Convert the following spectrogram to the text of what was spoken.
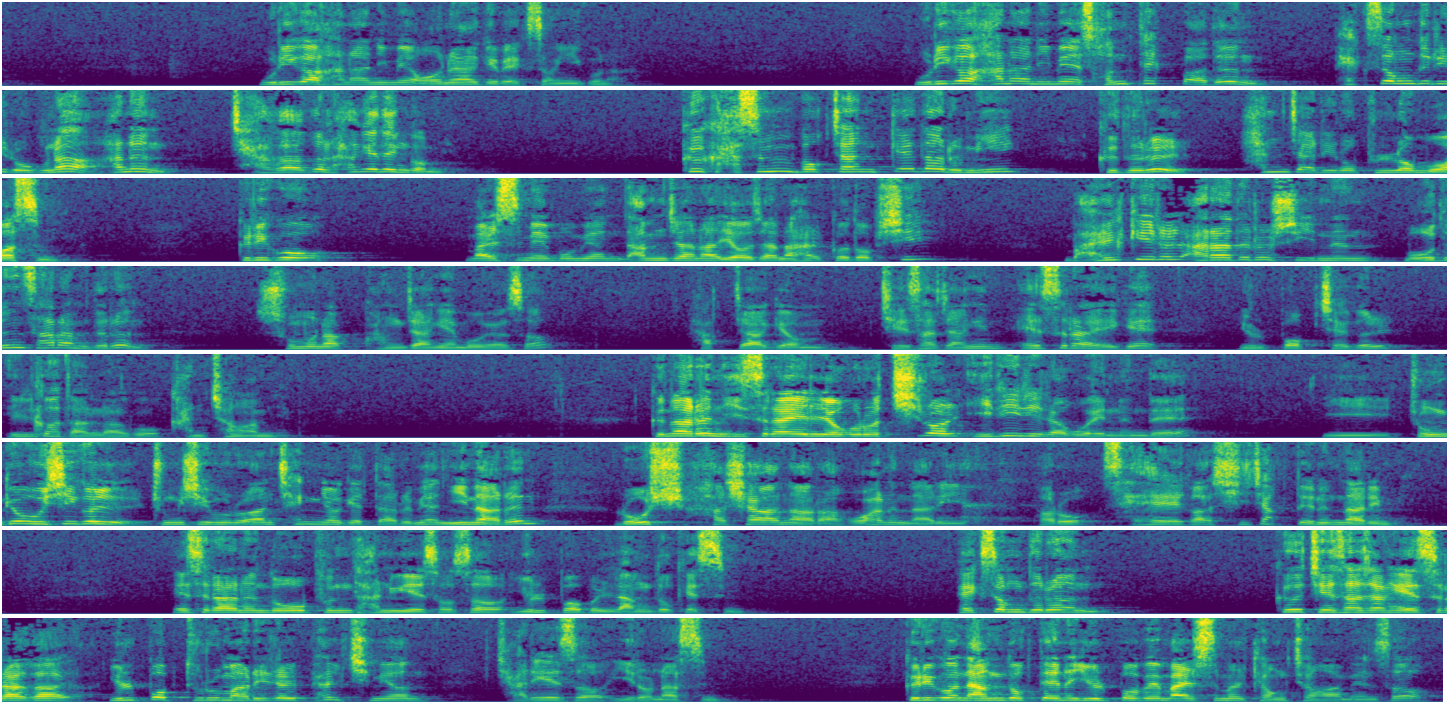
우리가 하나님의 언약의 백성이구나. 우리가 하나님의 선택받은 백성들이로구나 하는 자각을 하게 된 겁니다. 그 가슴 벅찬 깨달음이 그들을 한 자리로 불러 모았습니다. 그리고 말씀해 보면 남자나 여자나 할 것 없이 말귀를 알아들을 수 있는 모든 사람들은 수문 앞 광장에 모여서 학자 겸 제사장인 에스라에게 율법책을 읽어달라고 간청합니다. 그날은 이스라엘 역으로 7월 1일이라고 했는데 이 종교 의식을 중심으로 한 책력에 따르면 이 날은 로시 하샤나라고 하는 날이 바로 새해가 시작되는 날입니다. 에스라는 높은 단위에 서서 율법을 낭독했습니다. 백성들은 그 제사장 에스라가 율법 두루마리를 펼치면 자리에서 일어났습니다. 그리고 낭독되는 율법의 말씀을 경청하면서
